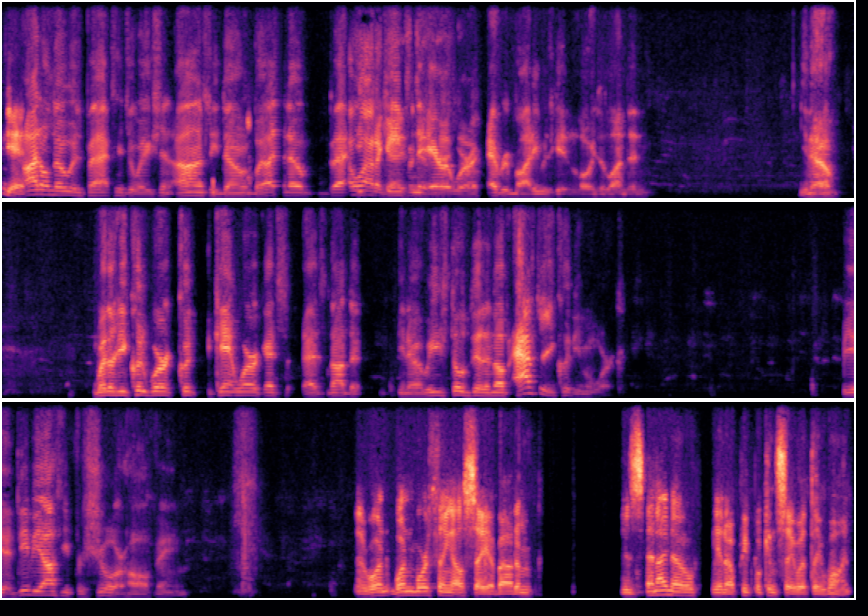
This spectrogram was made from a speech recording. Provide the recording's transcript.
yeah, I don't know his back situation. I honestly don't, but I know back a lot of came from the era that, where everybody was getting Lloyd's of London. You know, whether he could work, could can't work. That's that's not the you know. He still did enough after he couldn't even work. But yeah, DiBiase for sure Hall of Fame. And one one more thing I'll say about him is, and I know you know people can say what they want.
